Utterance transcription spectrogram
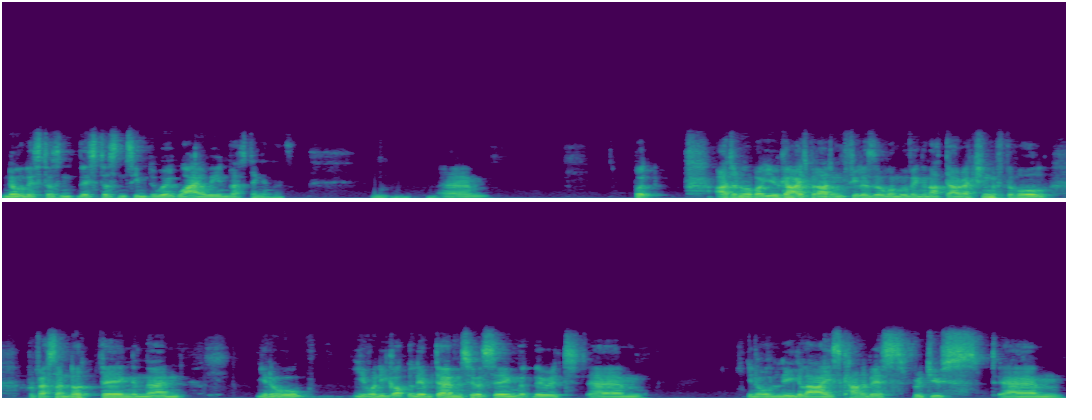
"No, this doesn't this doesn't seem to work. Why are we investing in this?" Um, but I don't know about you guys, but I don't feel as though we're moving in that direction with the whole Professor Nutt thing, and then you know, you've only got the Lib Dems who are saying that they would, um, you know, legalize cannabis, reduce um,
